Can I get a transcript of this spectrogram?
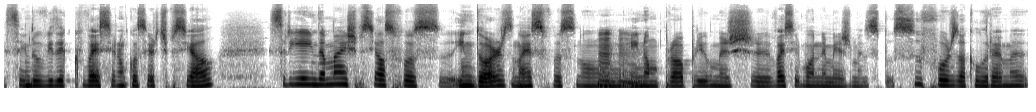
sem dúvida que vai ser um concerto especial. Seria ainda mais especial se fosse indoors, não é? Se fosse num, Uhum. em nome próprio, mas eh, vai ser bom na mesma. Se, se fores ao Calorama,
